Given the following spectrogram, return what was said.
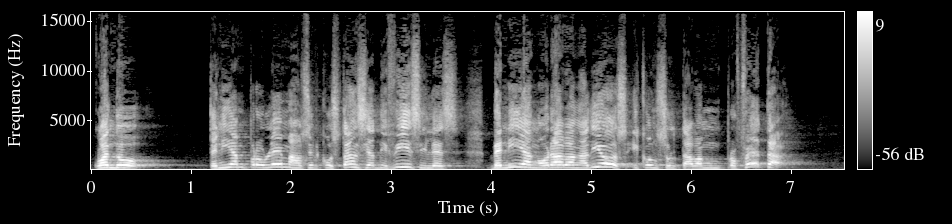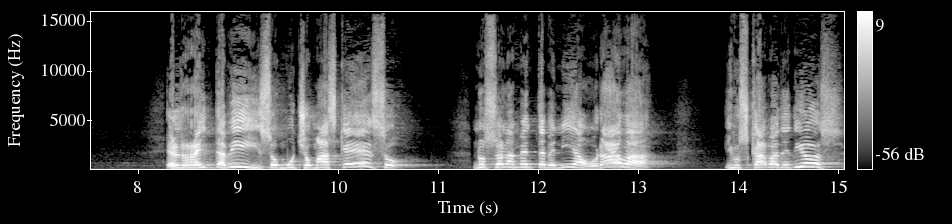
cuando tenían problemas o circunstancias difíciles, venían, oraban a Dios y consultaban a un profeta. El rey David hizo mucho más que eso. No solamente venía, oraba y buscaba de Dios,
